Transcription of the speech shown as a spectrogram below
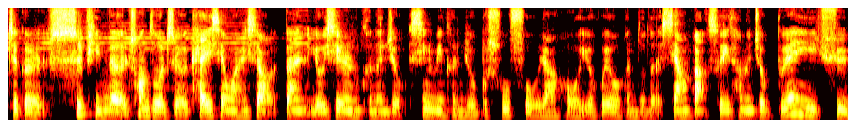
这个视频的创作者开一些玩笑，但有些人可能就心里面可能就不舒服，然后也会有很多的想法，所以他们就不愿意去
